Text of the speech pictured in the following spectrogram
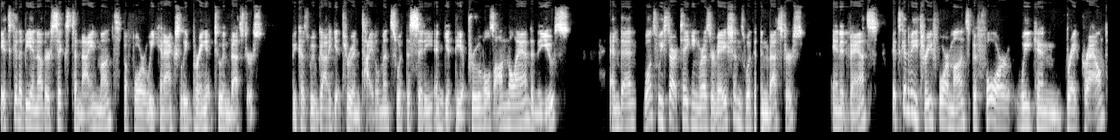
it's going to be another six to nine months before we can actually bring it to investors because we've got to get through entitlements with the city and get the approvals on the land and the use. And then once we start taking reservations with investors in advance, it's going to be three, four months before we can break ground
